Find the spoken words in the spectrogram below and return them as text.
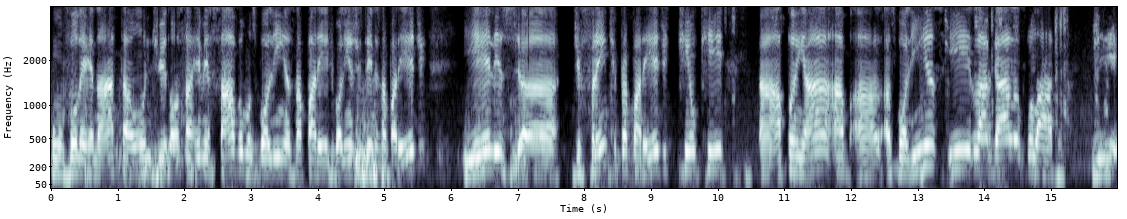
com o vôlei Renata, onde nós arremessávamos bolinhas na parede, bolinhas de tênis na parede, e eles, uh, de frente para a parede, tinham que uh, apanhar a, a, as bolinhas e largá-las do lado. E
